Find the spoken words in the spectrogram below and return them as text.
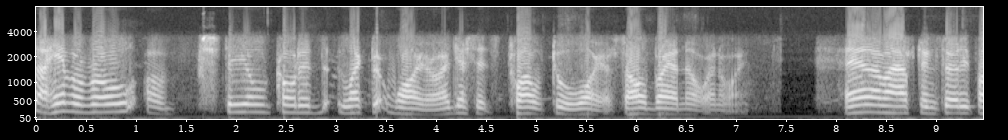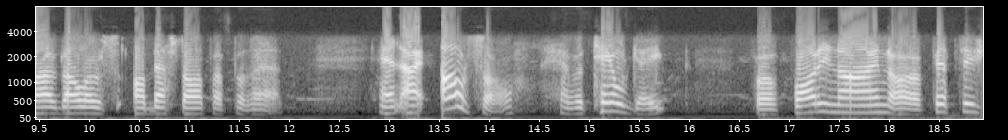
I have a roll of steel-coated electric wire. I guess it's 12-2 wire. It's all brand new anyway. And I'm asking thirty-five dollars or best offer for that. And I also have a tailgate for a 49 or a 50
